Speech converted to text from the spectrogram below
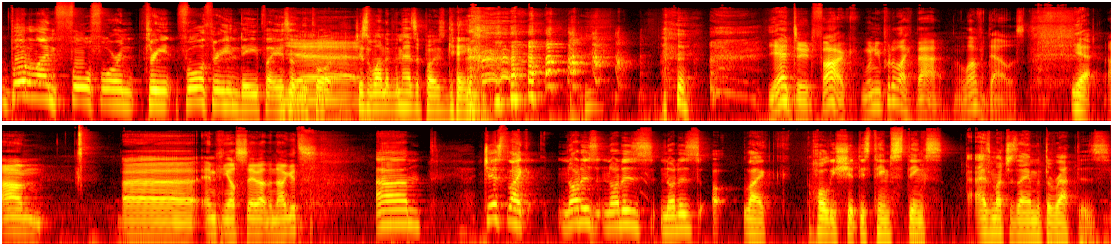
borderline four, four and three, four, three and D players on the court. Just one of them has a post game. Yeah, dude, fuck. When you put it like that, I love Dallas. yeah. Um, uh, anything else to say about the Nuggets? Um, just like not as not as not as uh, like holy shit, this team stinks as much as I am with the Raptors.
